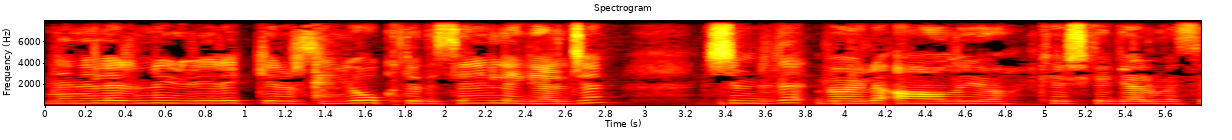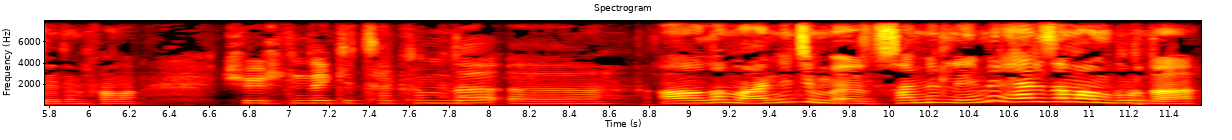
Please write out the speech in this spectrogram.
Nenelerine yürüyerek gelirsin. Yok dedi. Seninle geleceğim. Şimdi de böyle ağlıyor. Keşke gelmeseydim falan. Şu üstündeki takımda e, ağlama anneciğim. E, Samir'le Emir her zaman burada.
